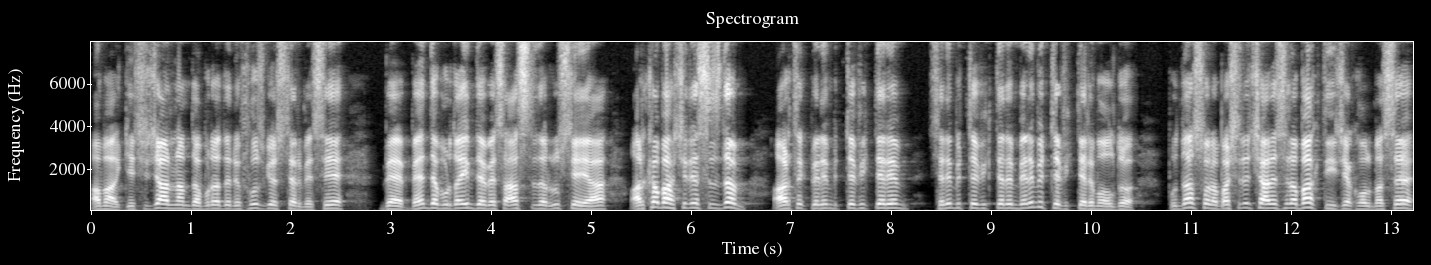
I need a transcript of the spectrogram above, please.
Ama geçici anlamda burada nüfuz göstermesi ve ben de buradayım demesi aslında Rusya'ya arka bahçede sızdım. Artık benim müttefiklerim, senin müttefiklerin benim müttefiklerim oldu. Bundan sonra başının çaresine bak diyecek olması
